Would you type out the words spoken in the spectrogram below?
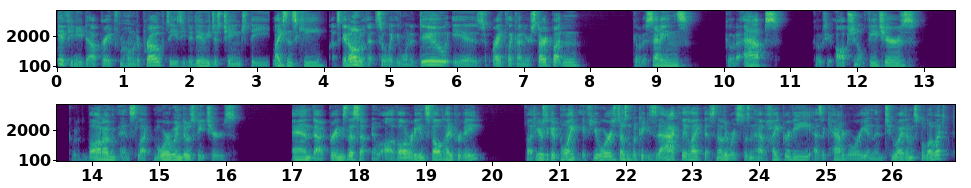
If you need to upgrade from Home to Pro, it's easy to do. You just change the license key. Let's get on with it. So what you want to do is right click on your Start button, go to Settings, go to Apps, go to Optional Features, go to the bottom and select More Windows Features. And that brings this up. Now I've already installed Hyper-V. But here's a good point. If yours doesn't look exactly like this, in other words, doesn't have Hyper-V as a category and then two items below it,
